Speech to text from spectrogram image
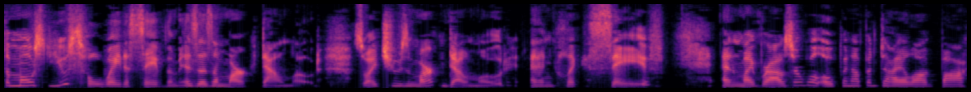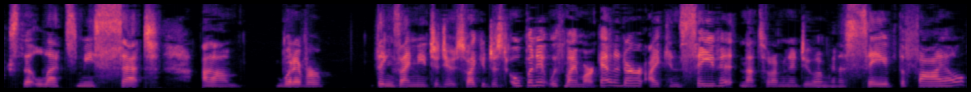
the most useful way to save them is as a MARC download. So I choose MARC download and click save and my browser will open up a dialog box that lets me set um, whatever things I need to do. So I could just open it with my MARC editor. I can save it, and that's what I'm going to do. I'm going to save the file,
